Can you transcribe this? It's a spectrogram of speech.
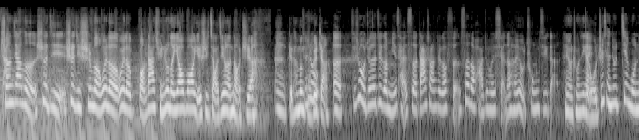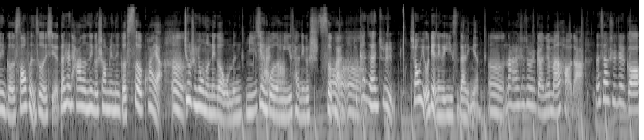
商家们、设计设计师们为了为了广大群众的腰包，也是绞尽了脑汁啊。嗯，给他们鼓个掌，嗯，其实我觉得这个迷彩色搭上这个粉色的话，就会显得很有冲击感。很有冲击感。我之前就见过那个骚粉色的鞋，但是它的那个上面那个色块呀、嗯，就是用的那个我们迷见过的迷彩那个色块，嗯嗯嗯就看起来就是稍微有点那个意思在里面。嗯，那还是就是感觉蛮好的啊。那像是这个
